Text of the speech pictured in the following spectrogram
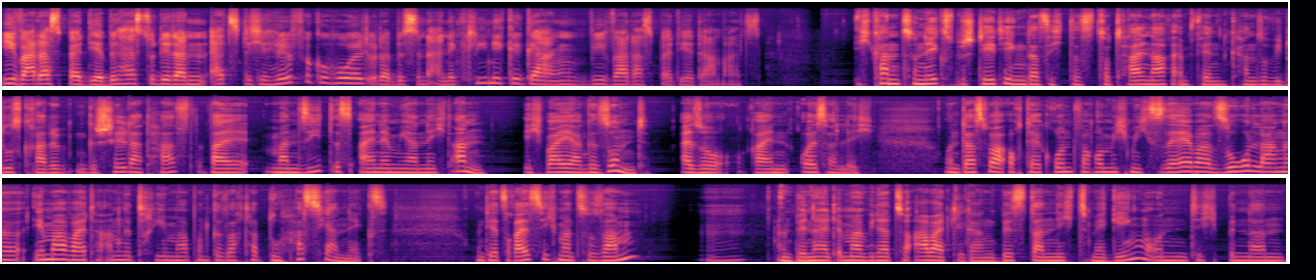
Wie war das bei dir? Hast du dir dann ärztliche Hilfe geholt oder bist in eine Klinik gegangen? Wie war das bei dir damals? Ich kann zunächst bestätigen, dass ich das total nachempfinden kann, so wie du es gerade geschildert hast, weil man sieht es einem ja nicht an. Ich war ja gesund, also rein äußerlich. Und das war auch der Grund, warum ich mich selber so lange immer weiter angetrieben habe und gesagt habe, du hast ja nichts. Und jetzt reiß dich mal zusammen mhm. und bin halt immer wieder zur Arbeit gegangen, bis dann nichts mehr ging. Und ich bin dann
